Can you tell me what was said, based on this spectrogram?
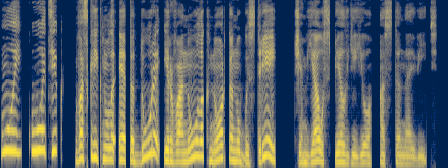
«Ой, котик!» Воскликнула эта дура и рванула к Нортону быстрее, чем я успел ее остановить.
